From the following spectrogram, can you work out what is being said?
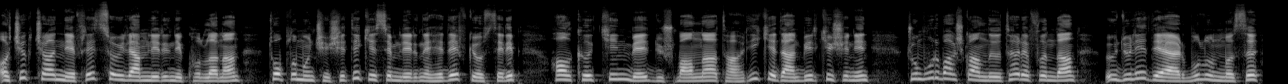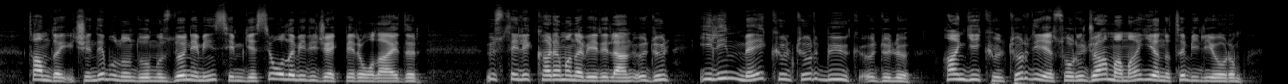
açıkça nefret söylemlerini kullanan, toplumun çeşitli kesimlerine hedef gösterip halkı kin ve düşmanlığa tahrik eden bir kişinin Cumhurbaşkanlığı tarafından ödüle değer bulunması tam da içinde bulunduğumuz dönemin simgesi olabilecek bir olaydır. Üstelik Karaman'a verilen ödül ilim ve kültür büyük ödülü. Hangi kültür diye soracağım ama yanıtı biliyorum.''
